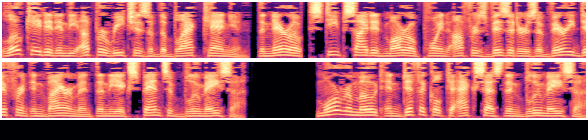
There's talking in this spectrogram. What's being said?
Located in the upper reaches of the Black Canyon, the narrow, steep-sided Morrow Point offers visitors a very different environment than the expansive Blue Mesa. More remote and difficult to access than Blue Mesa,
